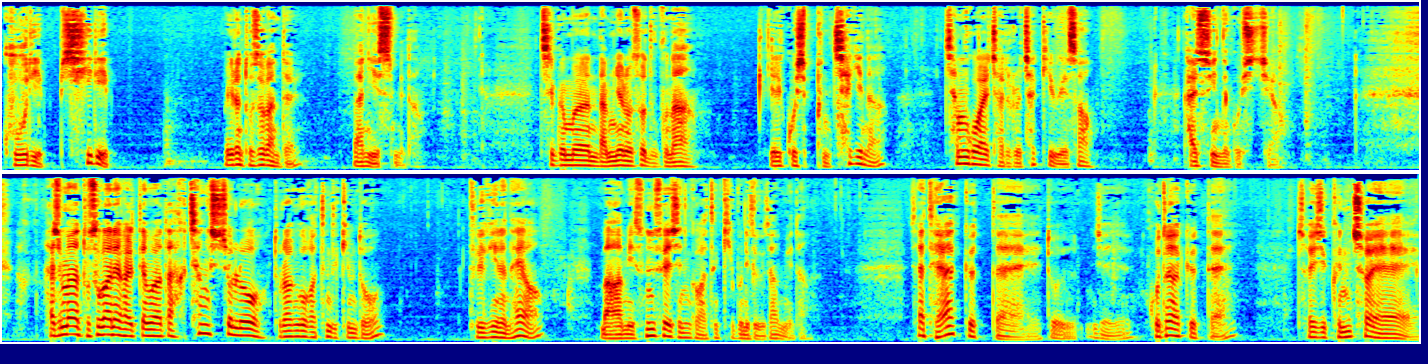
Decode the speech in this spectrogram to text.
구립, 시립 뭐 이런 도서관들 많이 있습니다. 지금은 남녀노소 누구나 읽고 싶은 책이나 참고할 자료를 찾기 위해서 갈 수 있는 곳이죠. 하지만 도서관에 갈 때마다 학창 시절로 돌아간 것 같은 느낌도 들기는 해요. 마음이 순수해지는 것 같은 기분이 들기도 합니다. 제가 대학교 때, 또 이제 고등학교 때, 저희 집 근처에,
